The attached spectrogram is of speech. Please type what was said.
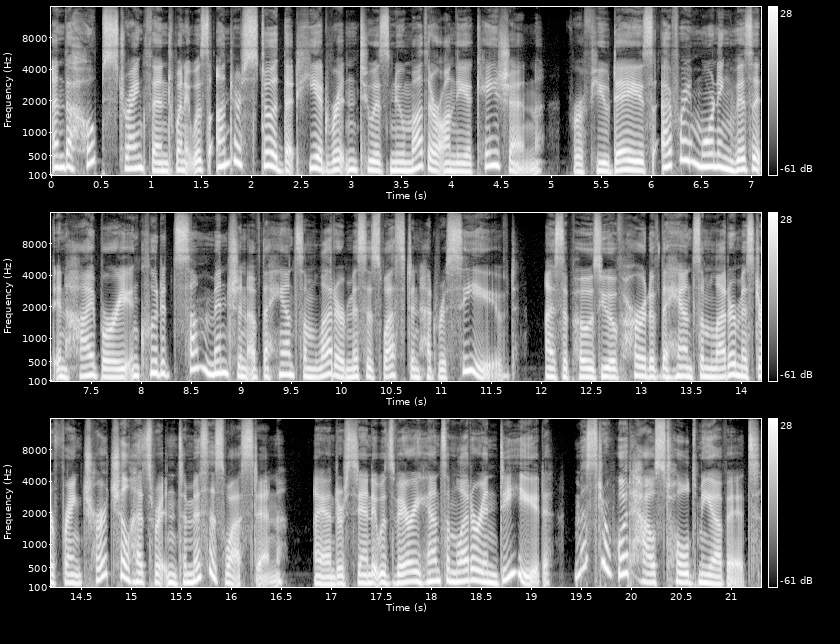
and the hope strengthened when it was understood that he had written to his new mother on the occasion. For a few days, every morning visit in Highbury included some mention of the handsome letter Mrs. Weston had received. I suppose you have heard of the handsome letter Mr. Frank Churchill has written to Mrs. Weston. I understand it was very handsome letter indeed. Mr. Woodhouse told me of it.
